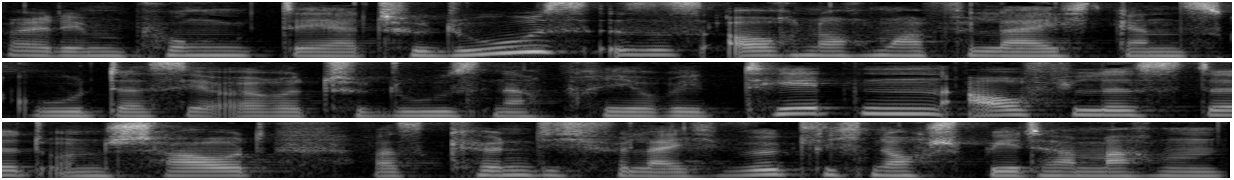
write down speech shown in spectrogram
Bei dem Punkt der To-Dos ist es auch nochmal vielleicht ganz gut, dass ihr eure To-Dos nach Prioritäten auflistet und schaut, was könnte ich vielleicht wirklich noch später machen,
